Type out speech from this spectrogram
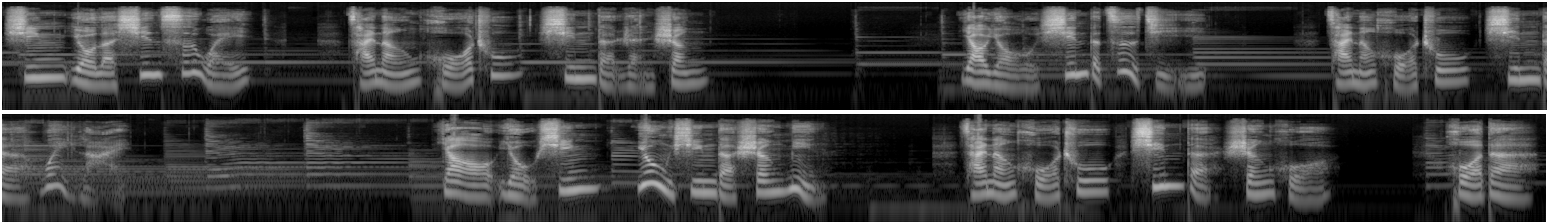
心有了新思维，才能活出新的人生。要有新的自己，才能活出新的未来。要有心用心的生命，才能活出新的生活，活得。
